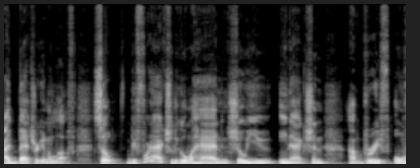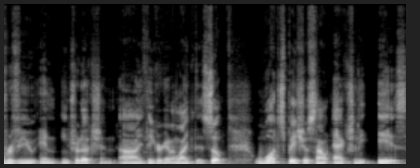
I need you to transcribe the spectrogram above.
I bet you're gonna love. So before I actually go ahead and show you in action, a brief overview and introduction. Uh, I think you're gonna like this. So what spatial sound actually is.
